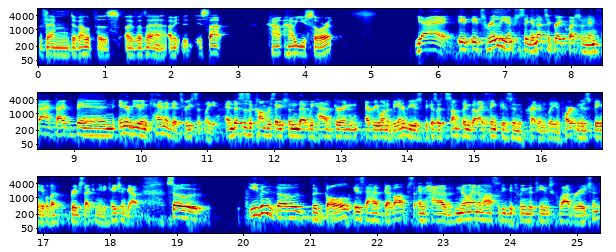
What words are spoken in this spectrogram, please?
them developers over there. I mean, is that how how you saw it? Yeah, it, it's really interesting. And that's a great question. In fact, I've been interviewing candidates recently. And this is a conversation that we have during every one of the interviews because it's something that I think is incredibly important is being able to bridge that communication gap. So even though the goal is to have DevOps and have no animosity between the teams' collaboration,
